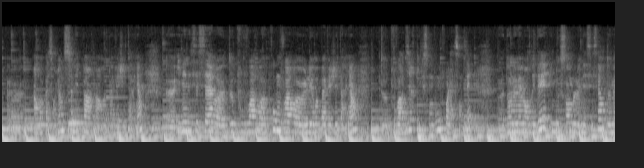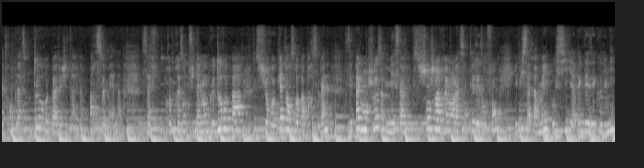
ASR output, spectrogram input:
Euh, un repas sans viande, ce n'est pas un repas végétarien. Euh, il est nécessaire de pouvoir promouvoir les repas végétariens, de pouvoir dire qu'ils sont bons pour la santé. Dans le même ordre d'idée, il nous semble nécessaire de mettre en place deux repas végétariens par semaine. Ça représente finalement que deux repas sur 14 repas par semaine. C'est pas grand chose, mais ça changera vraiment la santé des enfants. Et puis ça permet aussi, avec des économies,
